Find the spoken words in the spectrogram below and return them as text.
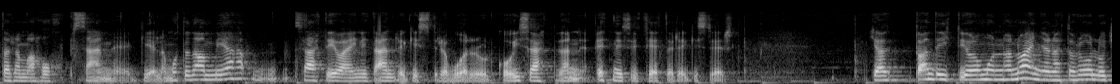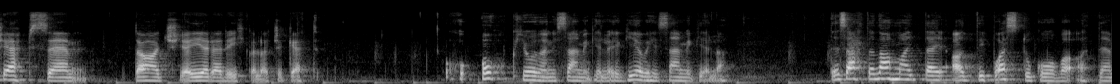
tällä mä hohpsäämme kielä, mutta tämä on mie sähti jo aina tämän rekisterövuorolla, kun ei sähti tämän etnisiteetin rekisterit. Ja tämän tihti jo munhan aina, että on ollut taaj ja era riikkalla, että ohkjoodani säämikielä ja kievihin säämikielä. Te sähtä tahmaita, että puastukova, että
